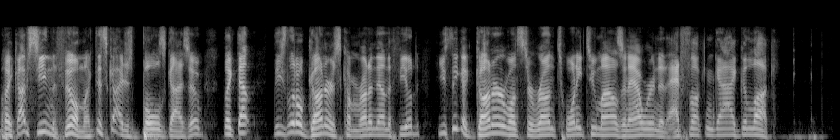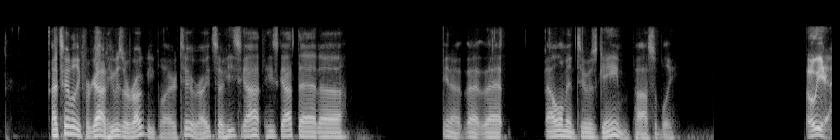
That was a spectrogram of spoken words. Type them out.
Like I've seen the film. Like this guy just bowls guys over. Like that. These little gunners come running down the field. You think a gunner wants to run 22 miles an hour into that fucking guy? Good luck. I totally forgot he was a rugby player too, right? So he's got he's got that uh, you know that that element to his game possibly. Oh yeah.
